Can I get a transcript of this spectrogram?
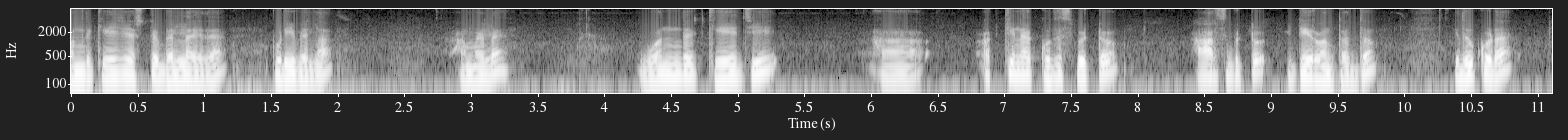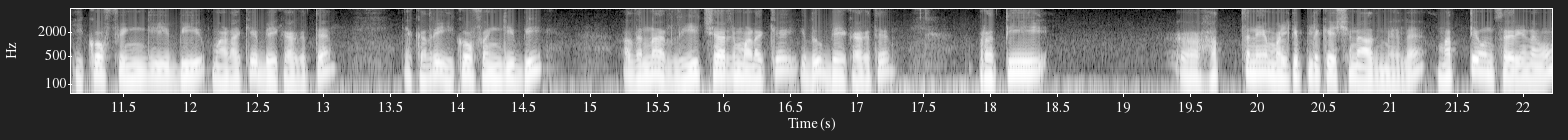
ಒಂದು ಕೆ ಜಿಯಷ್ಟು ಬೆಲ್ಲ ಇದೆ, ಪುಡಿ ಬೆಲ್ಲ. ಆಮೇಲೆ ಒಂದು ಕೆ ಜಿ ಅಕ್ಕಿನ ಕುದಿಸ್ಬಿಟ್ಟು, ಆರಿಸ್ಬಿಟ್ಟು ಇಟ್ಟಿರುವಂಥದ್ದು. ಇದು ಕೂಡ ಇಕೋ ಫಂಗಿ ಬಿ ಮಾಡೋಕ್ಕೆ ಬೇಕಾಗುತ್ತೆ. ಯಾಕಂದರೆ ಇಕೋ ಫಂಗಿ ಬಿ ಅದನ್ನು ರೀಚಾರ್ಜ್ ಮಾಡೋಕ್ಕೆ ಇದು ಬೇಕಾಗುತ್ತೆ. ಪ್ರತಿ ಹತ್ತನೇ ಮಲ್ಟಿಪ್ಲಿಕೇಶನ್ ಆದಮೇಲೆ ಮತ್ತೆ ಒಂದು ಸರಿ ನಾವು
